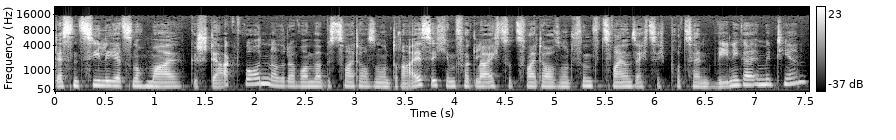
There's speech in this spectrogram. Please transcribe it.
dessen Ziele jetzt nochmal gestärkt wurden. Also da wollen wir bis 2030 im Vergleich zu 2005 62 Prozent weniger emittieren.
